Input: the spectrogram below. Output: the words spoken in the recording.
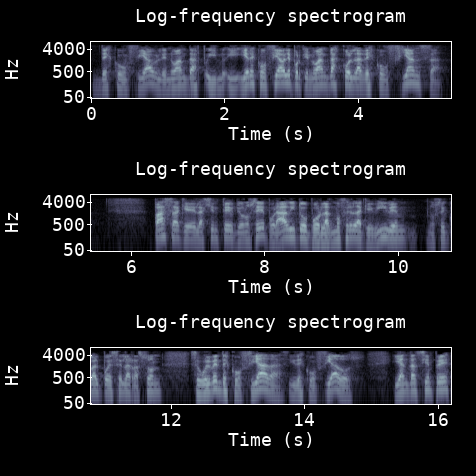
desconfiable, no andas y eres confiable porque no andas con la desconfianza pasa que la gente, yo no sé, por hábito, por la atmósfera en la que viven, no sé cuál puede ser la razón, se vuelven desconfiadas y desconfiados y andan siempre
